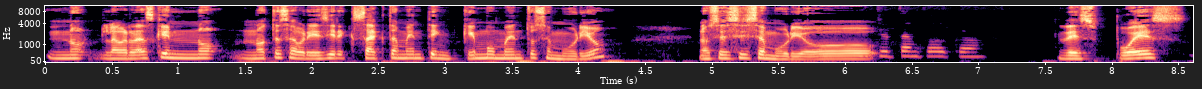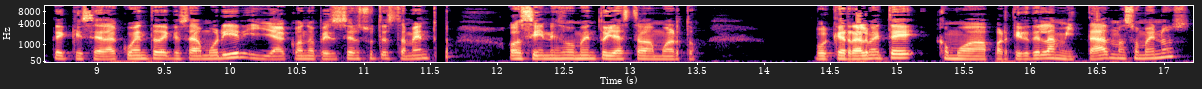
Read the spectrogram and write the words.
No, la verdad es que no, no te sabría decir exactamente en qué momento se murió. No sé si se murió Yo tampoco. después de que se da cuenta de que se va a morir y ya cuando empieza a hacer su testamento, o si en ese momento ya estaba muerto. Porque realmente, como a partir de la mitad más o menos,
